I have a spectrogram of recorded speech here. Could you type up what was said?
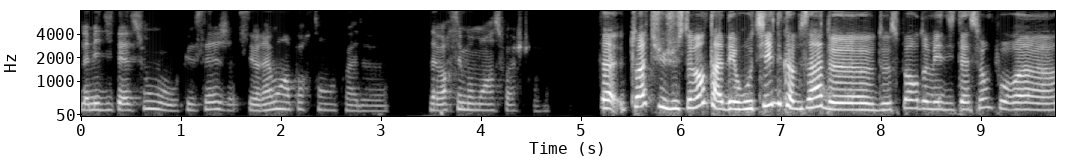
la méditation ou que sais-je. C'est vraiment important, quoi, de d'avoir ces moments à soi, je trouve. Toi, tu justement, tu as des routines comme ça de, de sport, de méditation pour, euh,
